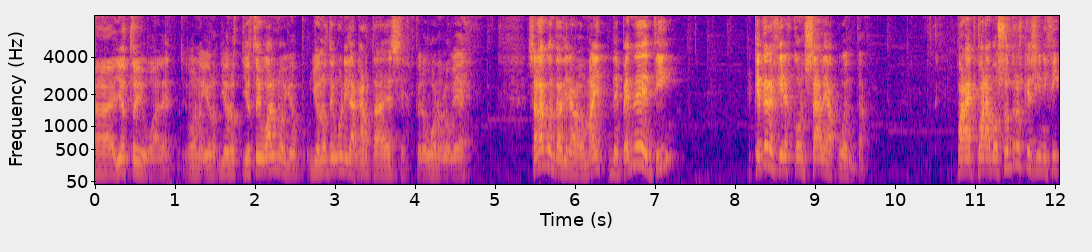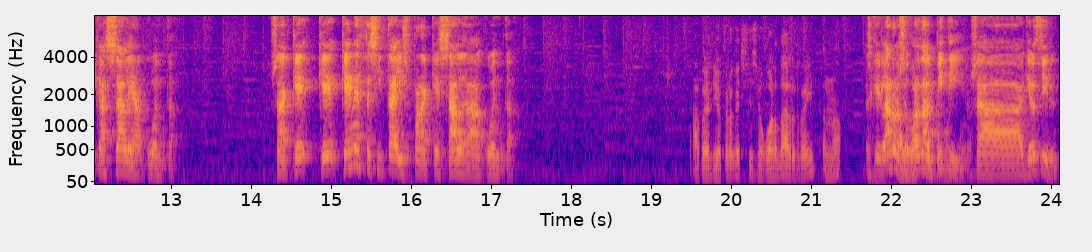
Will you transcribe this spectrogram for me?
Ah, yo estoy igual, ¿eh? Bueno, yo, yo, estoy igual, no. Yo, yo no tengo ni la carta ese. Pero bueno, lo que hay. ¿Sale a cuenta tirar All Might? Depende de ti. ¿Qué te refieres con sale a cuenta? Para, para vosotros, ¿qué significa sale a cuenta? O sea, ¿qué, qué, qué necesitáis para que salga a cuenta? A ver, yo creo que si se guarda el raid, ¿no? Es que claro, se guarda el piti. O sea, quiero decir,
